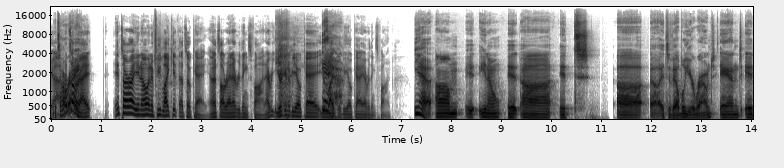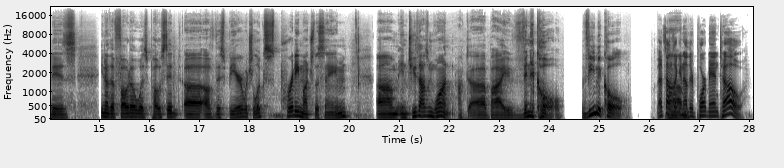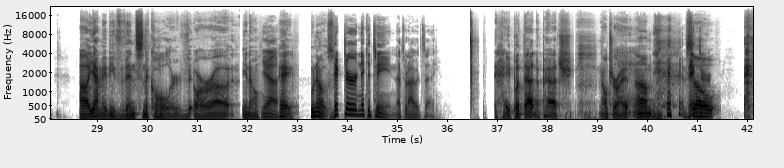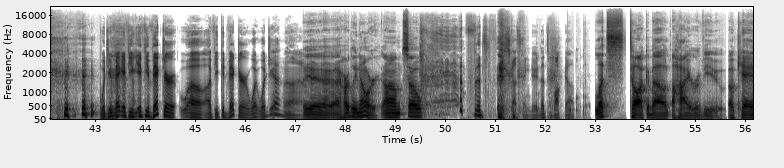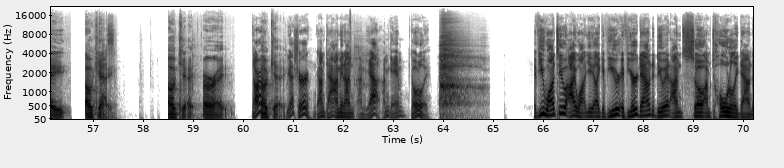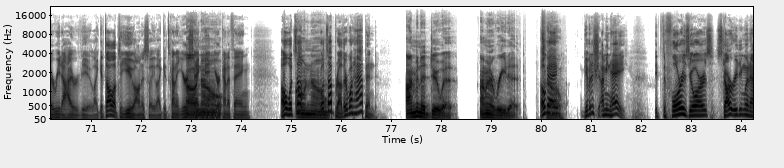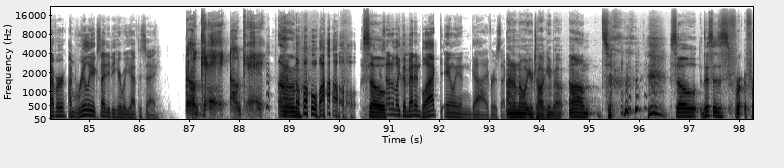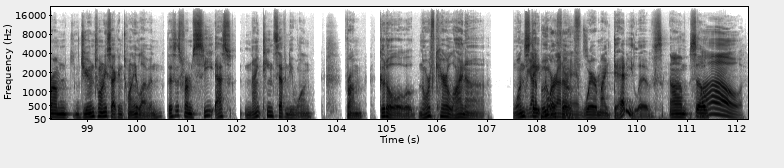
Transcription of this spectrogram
Yeah, It's all It's all right. right. It's all right, you know, and if you like it, that's okay. And that's all right. Everything's fine. Every, you're going to be okay. Your life will be okay. Everything's fine. Yeah. Um. It. You know. It. Uh. It. Uh. uh it's available year round, and it is. You know, the photo was posted uh, of this beer, which looks pretty much the same, um, in 2001 uh, by Vinicol. Vinicol. That sounds like Um, another portmanteau. Uh, yeah, maybe Vince Nicole or or uh, you know, Yeah. hey, who knows? Victor Nicotine. That's what I would say. Hey, put that in a patch. I'll try it. Um, Victor. so would you Vic if you if you Victor well if you could Victor what would you? Uh, yeah, I hardly know her. Um, so that's disgusting, dude. That's fucked up. let's talk about a high review. Okay, okay, Yes. okay. All right. All right. Okay. Yeah, sure. I'm down. I mean, I'm I'm yeah, I'm game. Totally. If you want to, I want you. Like if you're if you're down to do it, I'm so I'm totally down to read a high review. Like it's all up to you, honestly. Like it's kind of your Oh, segment, no. your kind of thing. Oh, what's oh, up? Oh, no. What's up, brother? What happened? I'm gonna do it. I'm gonna read it. Okay. So- Give it a sh- I mean, hey, it's the floor is yours. Start reading whenever. I'm really excited to hear what you have to say. Okay, okay. um. Oh wow. So You sounded like the Men in Black alien guy for a second. I don't know what you're talking about. Um, so, so this is fr- from June 22nd, 2011. This is from CS 1971 from good old North Carolina, one We state north of hands. where my daddy lives. Um, so wow.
